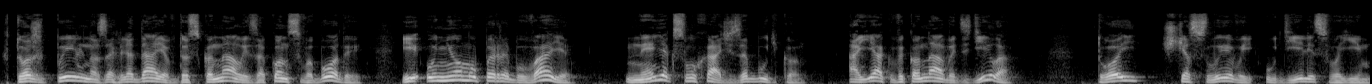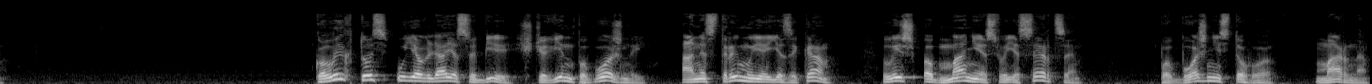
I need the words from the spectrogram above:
Хто ж пильно заглядає в досконалий закон свободи і у ньому перебуває, не як слухач забудько, а як виконавець діла, той щасливий у ділі своїм. Коли хтось уявляє собі, що він побожний, а не стримує язика, лиш обманює своє серце, побожність того марна.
